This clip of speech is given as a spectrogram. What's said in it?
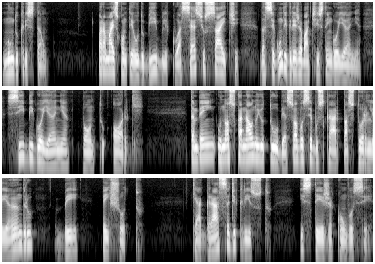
Mundo Cristão. Para mais conteúdo bíblico, acesse o site da Segunda Igreja Batista em Goiânia, cibgoiania.org. Também o nosso canal no YouTube, é só você buscar Pastor Leandro B. Peixoto. Que a graça de Cristo esteja com você.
